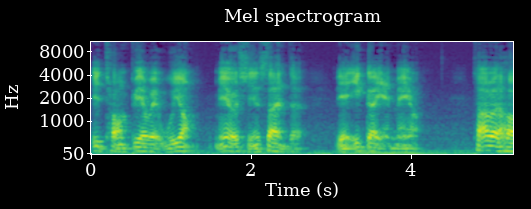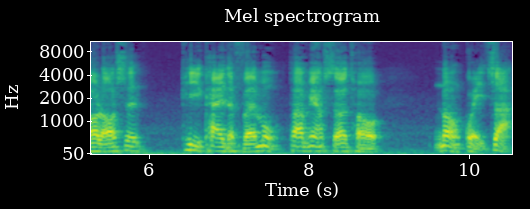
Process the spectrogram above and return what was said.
一同变为无用。没有行善的，连一个也没有。他们的喉咙是劈开的坟墓，他们用舌头弄诡诈，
